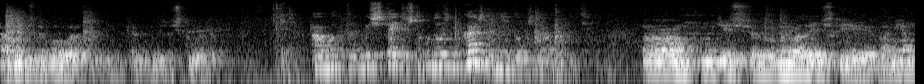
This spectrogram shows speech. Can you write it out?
одно без другого как бы не существует. А вот вы считаете, что художник каждый день должен работать? А, Ну, здесь э, мировоззренческий момент,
